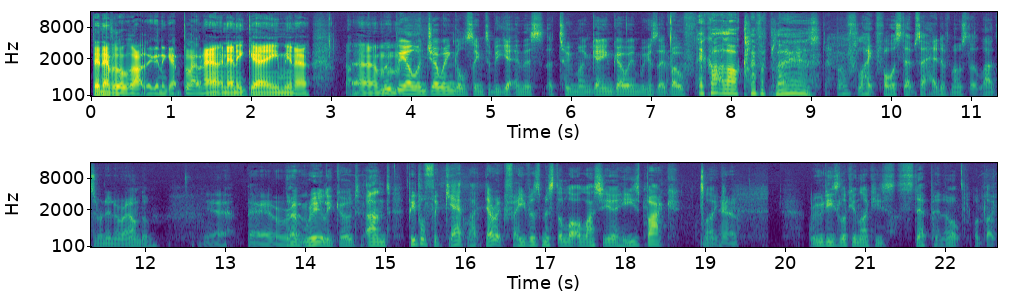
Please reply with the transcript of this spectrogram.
they never look like they're going to get blown out in any game. You know, um, Rubio and Joe Ingles seem to be getting this a two man game going because they're both they've got a lot of clever players. they're both like four steps ahead of most of the lads running around them. Yeah, they're. They're Um, really good, and people forget like Derrick Favors missed a lot of last year. He's back. Like yeah, Rudy's looking like he's stepping up. But like,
